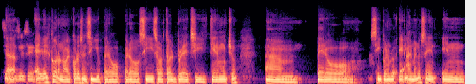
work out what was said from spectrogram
Sí, Ah, sí, sí. El, el coro no, el coro es sencillo, pero, pero sí, sobre todo el bridge y tiene mucho. Um, pero sí, por ejemplo, eh, al menos en, en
